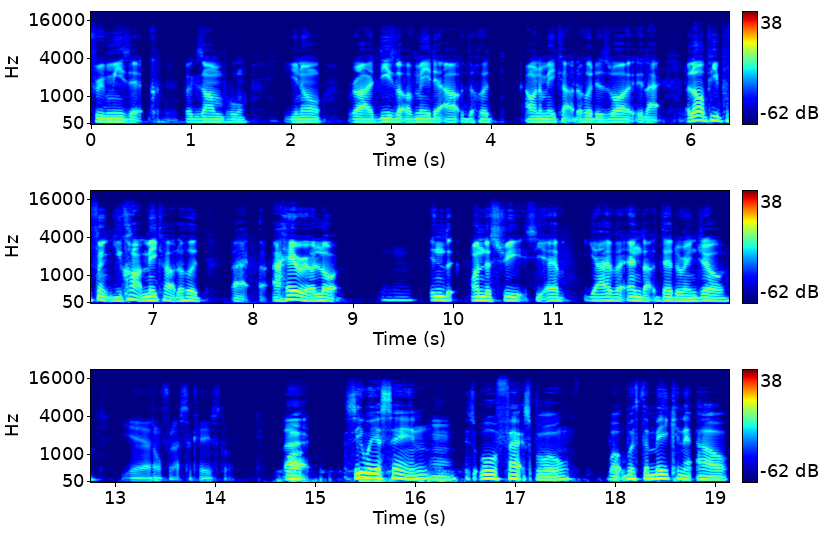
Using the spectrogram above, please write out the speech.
through music. Mhm. For example, you know, right, these lot have made it out of the hood. I want to make it out of the hood as well. It's Like a lot of people think you can't make out the hood. Like I hear it a lot Mm-hmm. in the on the streets. You ever, you either end up dead or in jail. Yeah, I don't think that's the case though. Well, See what you're saying? mm, It's all facts, bro. But with the making it out,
